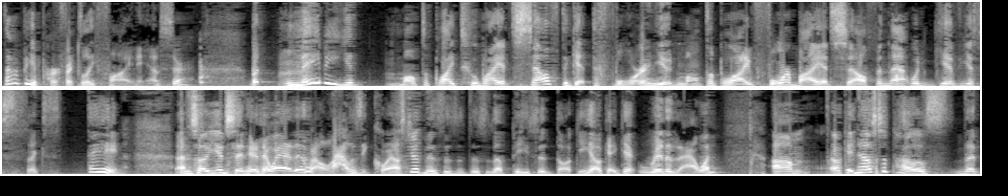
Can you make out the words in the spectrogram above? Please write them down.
That would be a perfectly fine answer. But maybe you multiply 2 by itself to get to 4, and you'd multiply 4 by itself, and that would give you 6 and so you'd sit here and say, well, this is a lousy question. This is, this is a piece of ducky. Okay, get rid of that one. Um, okay, now suppose that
